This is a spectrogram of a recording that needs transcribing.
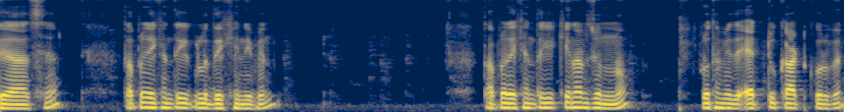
দেওয়া আছে। তো আপনারা এখান থেকে এগুলো দেখে নেবেন। তো আপনারা এখান থেকে কেনার জন্য প্রথমে যে অ্যাড টু কার্ট করবেন।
